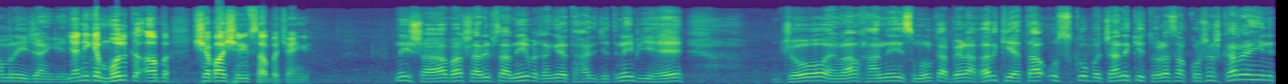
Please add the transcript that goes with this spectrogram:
हम नहीं जाएँगे। यानी कि मुल्क अब शहबाज शरीफ साहब बचाएँगे। नहीं शाहबाज शरीफ साहब नहीं बचेंगे इतिहादी जितने भी है जो इमरान खान ने इस मुल्क का बेड़ा गर्क किया था उसको बचाने की थोड़ा सा कोशिश कर रहे हैं इन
